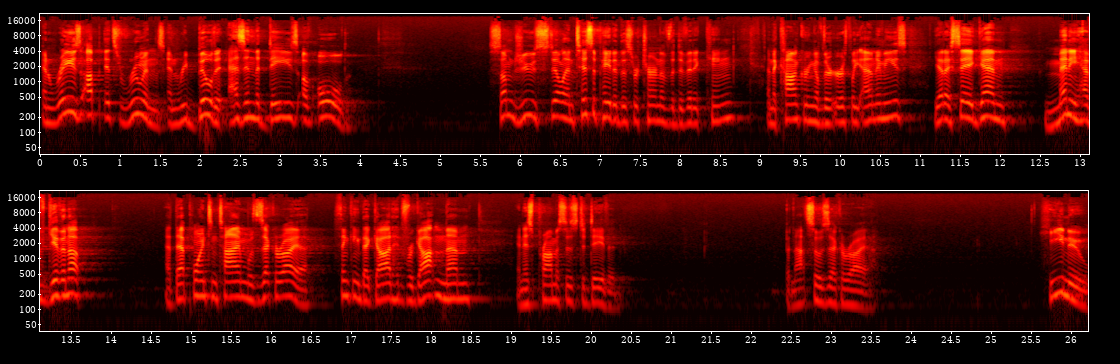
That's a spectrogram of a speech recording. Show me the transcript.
and raise up its ruins and rebuild it as in the days of old. Some Jews still anticipated this return of the Davidic king and the conquering of their earthly enemies, yet I say again, many have given up at that point in time with Zechariah, thinking that God had forgotten them and his promises to David. But not so Zechariah. He knew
